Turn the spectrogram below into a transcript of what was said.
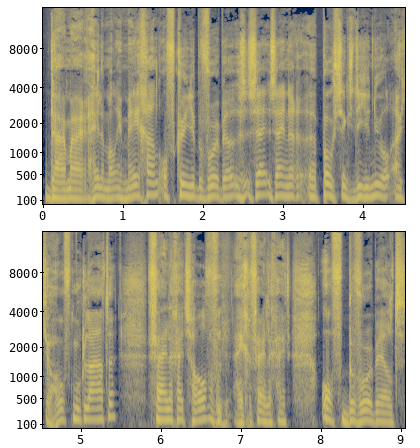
daar maar helemaal in meegaan? Of kun je bijvoorbeeld, zijn, zijn er uh, postings die je nu al uit je hoofd moet laten, veiligheidshalve, voor je eigen veiligheid? Of bijvoorbeeld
